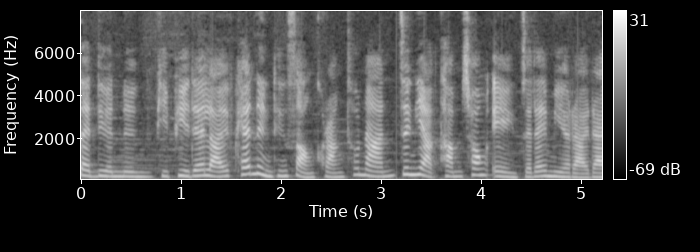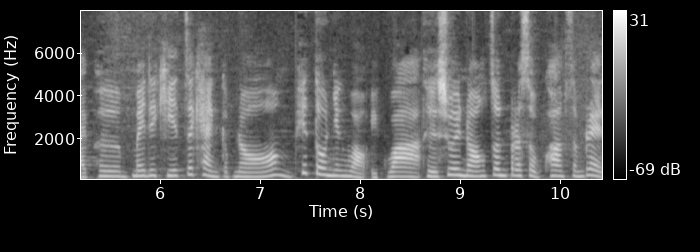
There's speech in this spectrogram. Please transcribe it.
แต่เดือนหนึ่งพี่ๆ ได้ไลฟ์แค่ 1-2 ครั้งเท่านั้น จึงอยากทำช่องเองจะได้มีรายได้เพิ่ม ไม่ได้คิดจะแข่งกับน้อง พี่ตูนยังบอกอีกว่า เธอช่วยน้องจนประสบความสำเร็จ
